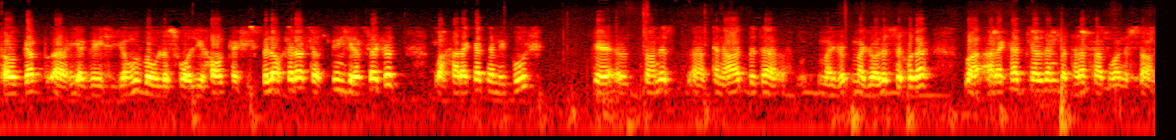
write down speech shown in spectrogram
تا گپ یک رئیس جمهور با ولسوالی ها کشید. بالاخره تصمیم گرفته شد و حرکت همی بوش که تانست قناعت به مجالس خود و حرکت کردن به طرف افغانستان.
